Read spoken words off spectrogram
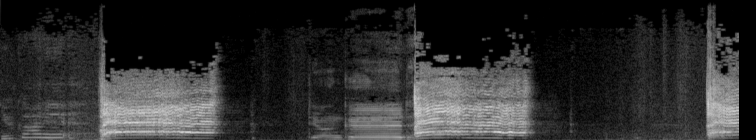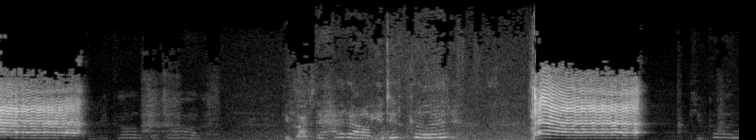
You got it. Doing good. There we go. Good job. You got the head out. You did good. Keep going.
